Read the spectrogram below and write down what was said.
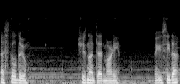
I still do. She's not dead, Marty. Don't you see that?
